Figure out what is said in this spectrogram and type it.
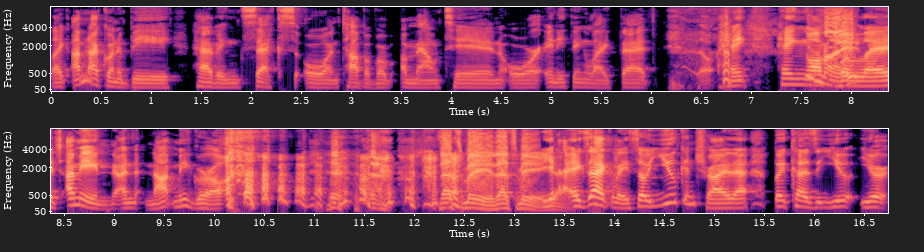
Like I'm not going to be having sex on top of a, a mountain or anything like that, uh, hang, hanging off might. of a ledge. I mean, not me, girl. that's me. That's me. Yeah, yeah, exactly. So you can try that because you you're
